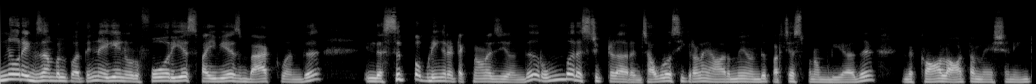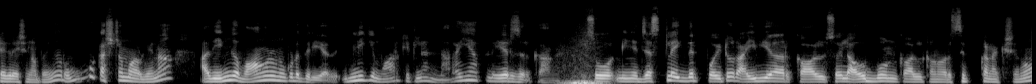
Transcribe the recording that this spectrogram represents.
இன்னொரு எக்ஸாம்பிள் பார்த்தீங்கன்னா எகைன் ஒரு four years five years back வந்து இந்த சிப் அப்படிங்கிற டெக்னாலஜி வந்து ரொம்ப ரெஸ்ட்ரிக்டடாக இருந்துச்சு. அவ்வளோ சீக்கிரம்லாம் யாருமே வந்து பர்ச்சேஸ் பண்ண முடியாது. இந்த கால் ஆட்டோமேஷன் இன்டெகிரேஷன் அப்படிங்கிறது ரொம்ப கஷ்டமாக இருக்கும். ஏன்னா அது எங்கே வாங்கணும்னு கூட தெரியாது. இன்றைக்கி மார்க்கெட்டில் நிறையா பிளேயர்ஸ் இருக்காங்க. ஸோ நீங்கள் ஜஸ்ட் லைக் தட் போயிட்டு ஒரு ஐவிஆர் கால்ஸோ இல்லை அவுட்போன் கால்க்கான ஒரு சிப் கனெக்ஷனோ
